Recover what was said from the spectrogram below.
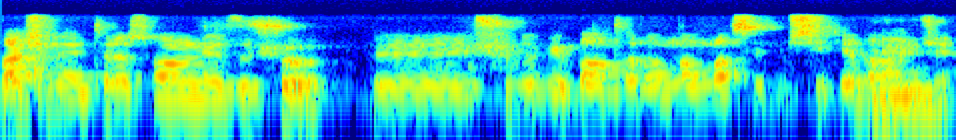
Bak şimdi enteresan mevzu şu. E, şurada bir bant aralığından bahsetmiştik ya daha önce.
